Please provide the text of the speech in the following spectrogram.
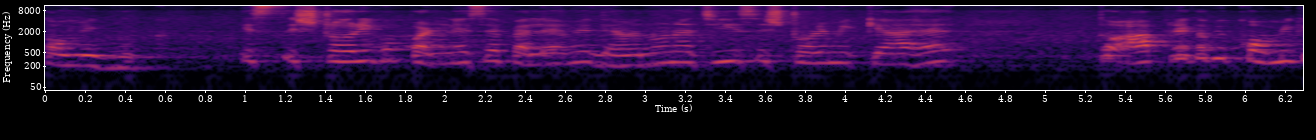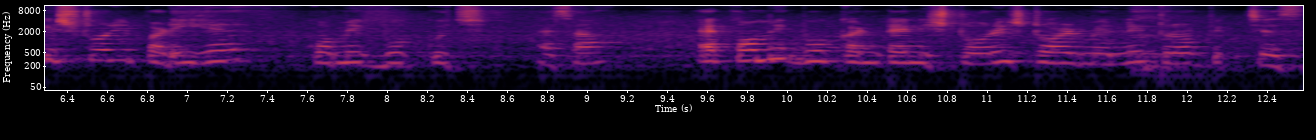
comic book इस स्टोरी को पढ़ने से पहले हमें ध्यान होना चाहिए, इस स्टोरी में क्या है। तो आपने कभी कॉमिक स्टोरी पढ़ी है? कॉमिक बुक कुछ ऐसा? A comic book contain story story mainly through pictures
